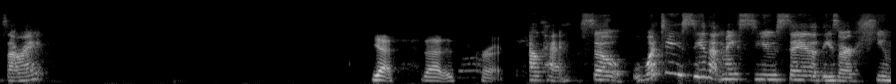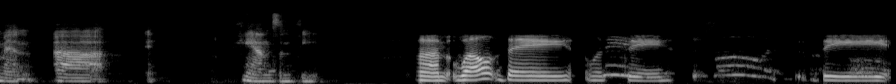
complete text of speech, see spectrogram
Is that right? Yes, that is correct. Okay, so what do you see that makes you say that these are human uh, hands and feet? Um, well, they let's see. The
